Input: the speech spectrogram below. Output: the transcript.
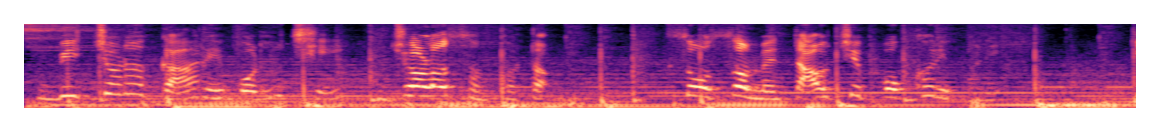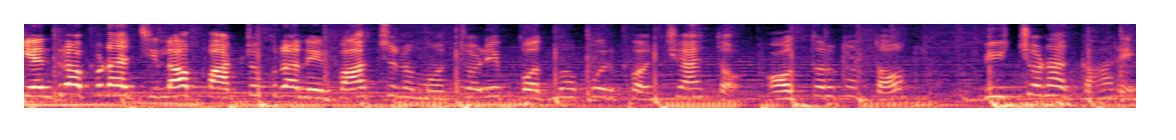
ବିଚଣା ଗାଁରେ ବଢୁଛି ଜଳ ସଙ୍କଟ ଶୋଷ ମେଣ୍ଟାଉଛି ପୋଖରୀ ପାଣି। କେନ୍ଦ୍ରାପଡ଼ା ଜିଲ୍ଲା ପାଟକୁରା ନିର୍ବାଚନ ମଣ୍ଡଳୀ ପଦ୍ମପୁର ପଞ୍ଚାୟତ ଅନ୍ତର୍ଗତ ବିଚଣା ଗାଁରେ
